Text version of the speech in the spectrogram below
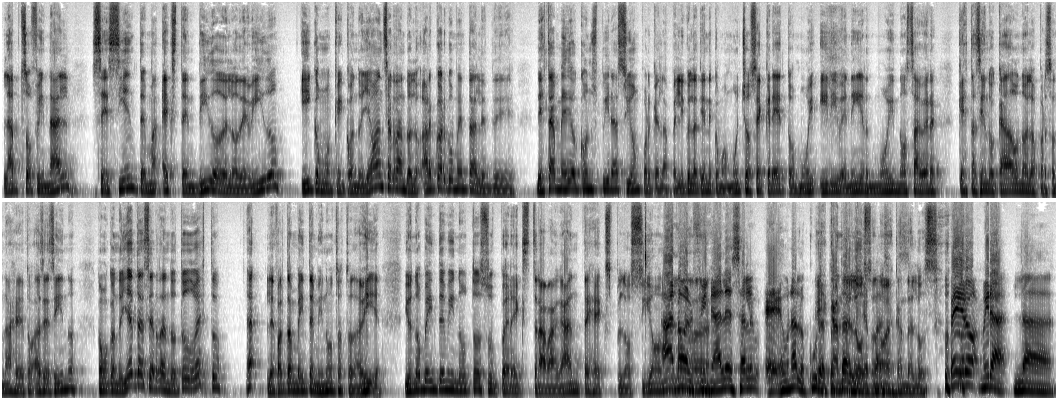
lapso final, se siente más extendido de lo debido. Y como que cuando ya van cerrando los arcos argumentales de, de esta medio conspiración, porque la película tiene como muchos secretos, muy ir y venir, muy no saber qué está haciendo cada uno de los personajes de estos asesinos, como cuando ya está cerrando todo esto, ah, le faltan 20 minutos todavía. Y unos 20 minutos súper extravagantes, explosión. Ah, no, al final es algo. Es una locura. total lo Escandaloso, ¿no? Escandaloso. Pero mira, la,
